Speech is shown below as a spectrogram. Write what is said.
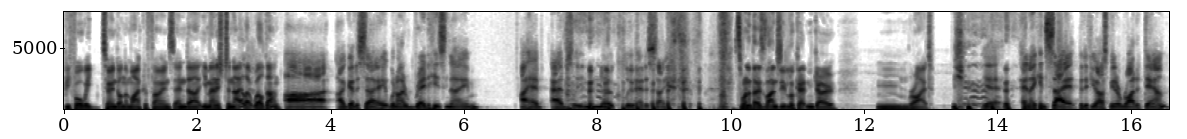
before we turned on the microphones, and uh, you managed to nail it. Well done. Uh, I got to say, when I read his name, I had absolutely no clue how to say it. it's one of those lines you look at and go, mm, right. yeah, and I can say it, but if you ask me to write it down,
